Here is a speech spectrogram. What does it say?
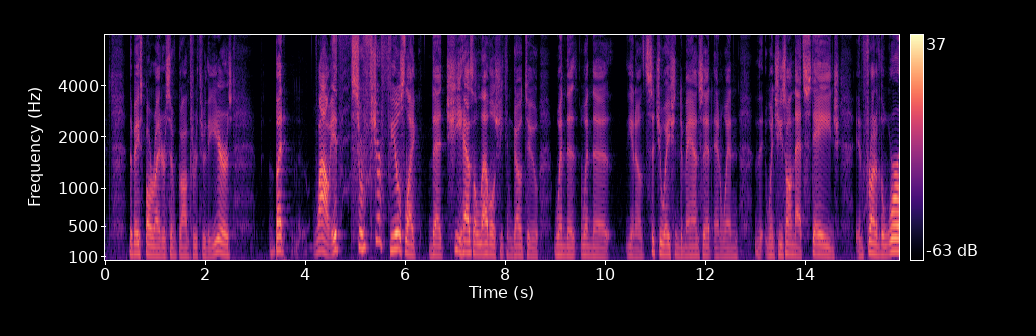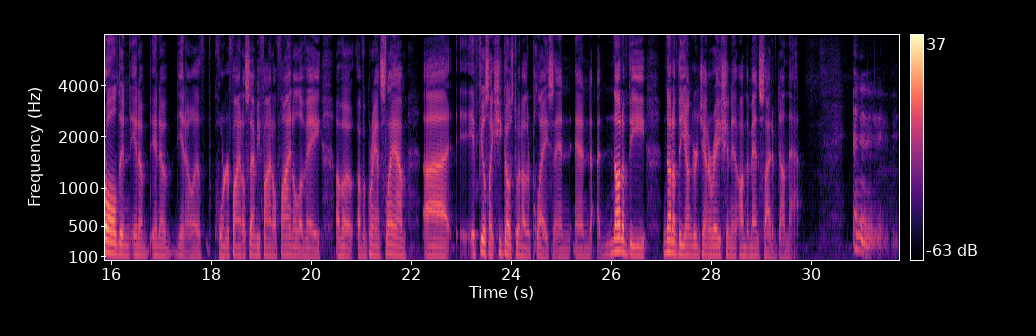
the baseball writers have gone through through the years but wow, it sure, sure feels like that she has a level she can go to when the when the you know situation demands it and when when she's on that stage in front of the world in in a in a you know a quarterfinal semifinal final of a of a of a grand slam uh, it feels like she goes to another place, and and none of the none of the younger generation on the men's side have done that. And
